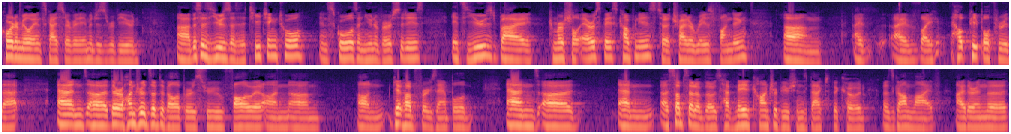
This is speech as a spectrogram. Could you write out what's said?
quarter million Sky Survey images reviewed. Uh, this is used as a teaching tool in schools and universities. It's used by commercial aerospace companies to try to raise funding. Um, I've, I've like helped people through that. And uh, there are hundreds of developers who follow it on, um, on GitHub, for example. And, uh, and a subset of those have made contributions back to the code that has gone live, either in the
